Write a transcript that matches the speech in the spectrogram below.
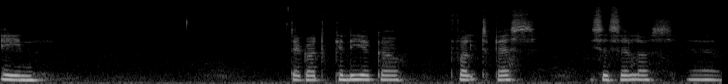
en, der godt kan lide at gøre folk tilpas i sig selv også. Øh,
